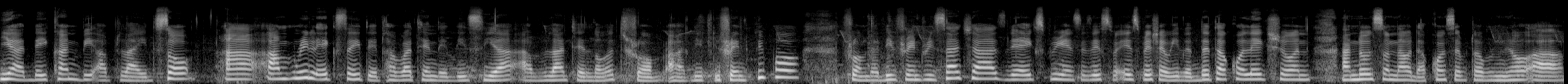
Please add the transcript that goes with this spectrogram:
yeah, they can be applied. So uh, I'm really excited to have attended this year. I've learned a lot from uh, the different people, from the different researchers, their experiences, especially with the data collection, and also now the concept of you know uh,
